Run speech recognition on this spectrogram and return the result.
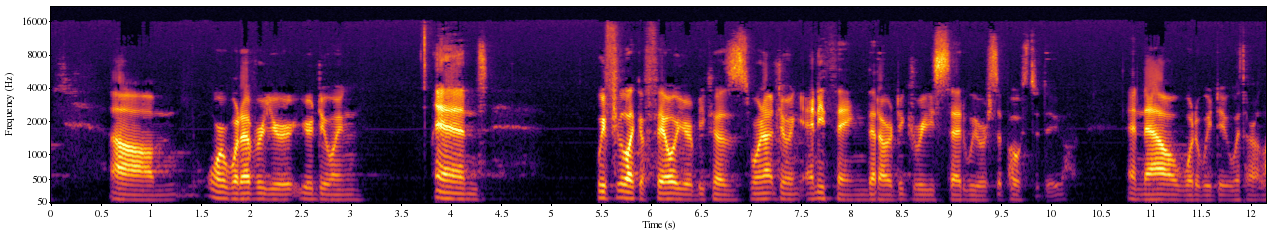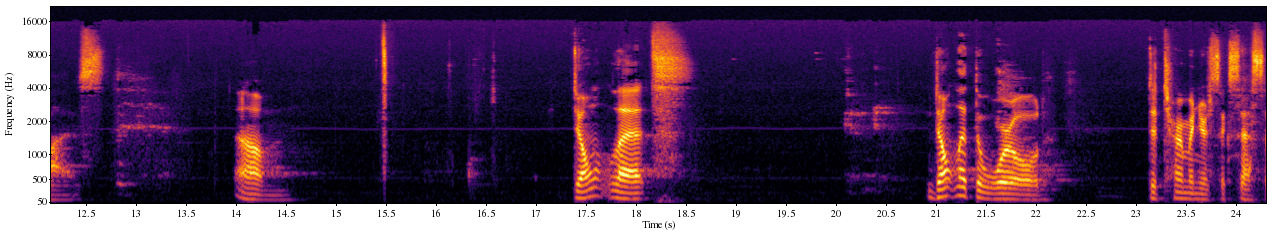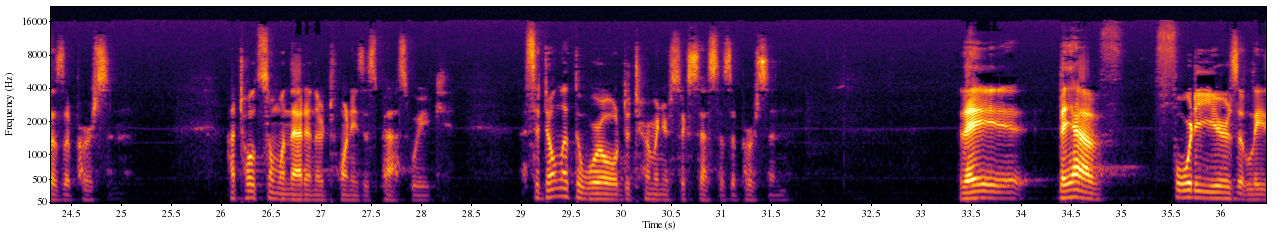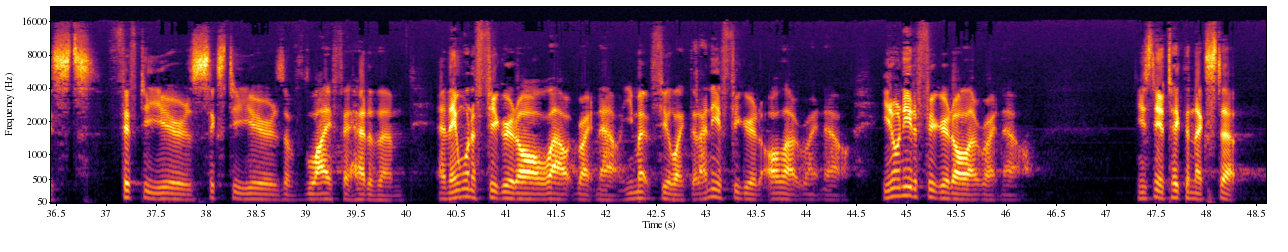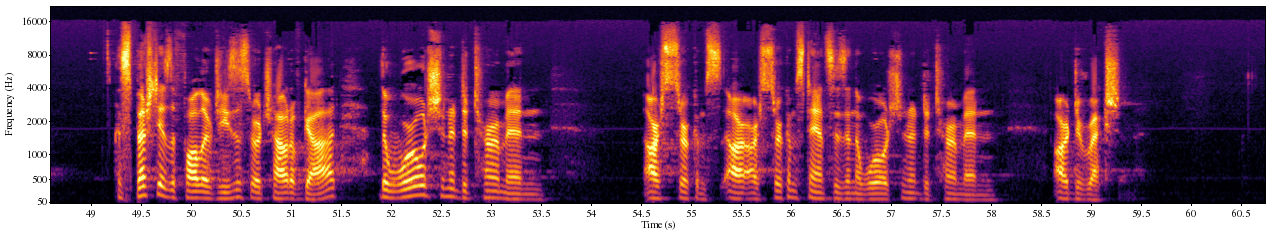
um, or whatever you're you're doing, and we feel like a failure because we're not doing anything that our degree said we were supposed to do. And now, what do we do with our lives? Um, don't let don't let the world determine your success as a person. I told someone that in their 20s this past week. I said, don't let the world determine your success as a person. They, they have 40 years at least, 50 years, 60 years of life ahead of them, and they want to figure it all out right now. You might feel like that. I need to figure it all out right now. You don't need to figure it all out right now. You just need to take the next step. especially as a follower of Jesus or a child of God, the world shouldn't determine our, circum- our, our circumstances in the world shouldn't determine our direction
